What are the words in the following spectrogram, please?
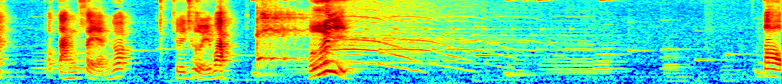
นะ เพราะตังแสนก็เฉยๆว่ะ เฮ้ย ต่อ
